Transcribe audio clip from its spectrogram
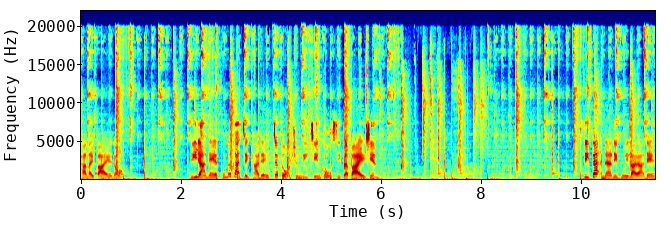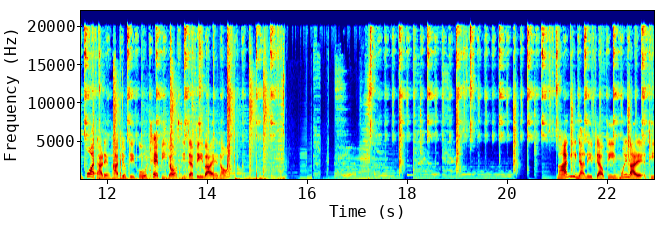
ထားလိုက်ပါရဲ့နော် ပြီးတာနဲ့ခုနကကြိတ်ထားတဲ့ကြက်သွန်အဖြူနီချင်းကိုစီတက်ပါရဲ့ရှင်စီတက်အနံလေးမှုလာတာနဲ့မှုဝထားတဲ့ငါးပြုတ်တွေကိုထည့်ပြီးတော့စီတက်ပေးပါရဲ့နော်ငါးနီနာလေးပြောက်ပြီးမှုေးလာတဲ့အထိ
